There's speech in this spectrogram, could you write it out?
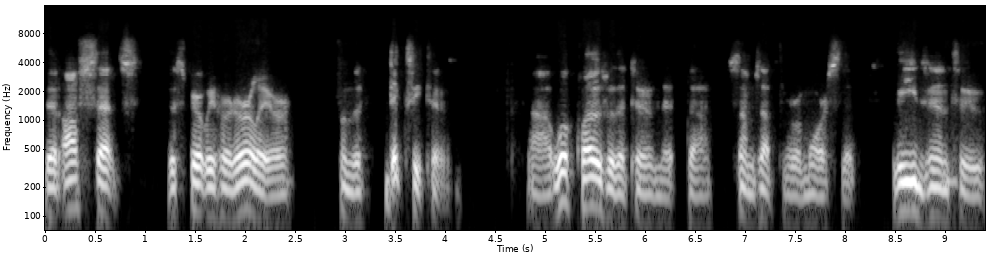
that offsets the spirit we heard earlier from the Dixie tune. Uh, we'll close with a tune that uh, sums up the remorse that leads into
